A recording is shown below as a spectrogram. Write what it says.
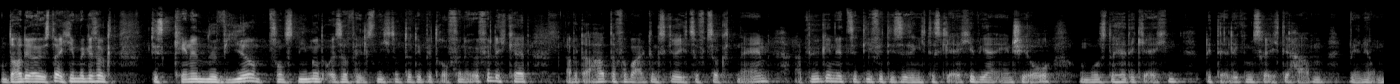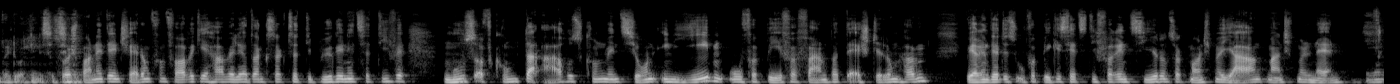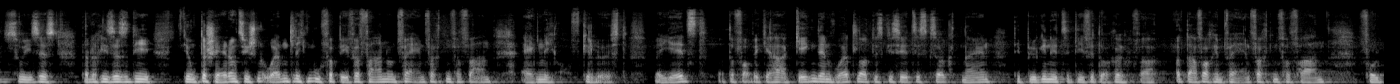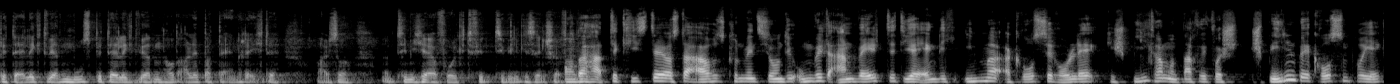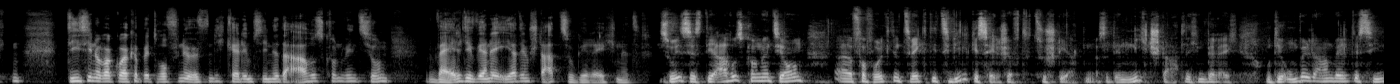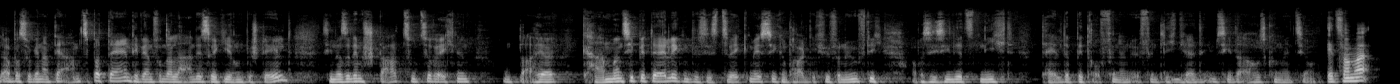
Und da hat ja Österreich immer gesagt, das kennen nur wir und sonst niemand, also fällt es nicht unter die betroffene Öffentlichkeit. Aber da hat der Verwaltungsgerichtshof gesagt, nein, eine Bürgerinitiative, das ist eigentlich das gleiche wie ein NGO und muss daher die gleichen Beteiligungsrechte haben wie eine Umweltorganisation. Das war eine spannende Entscheidung vom VWGH, weil er dann gesagt hat, die Bürgerinitiative muss aufgrund der Aarhus-Konvention in jedem UVP-Verfahren Parteistellung haben, während er das UVP-Gesetz differenziert und sagt manchmal ja und manchmal nein. So ist es. Dadurch ist also die, die Unterscheidung zwischen ordentlichem UVP-Verfahren und vereinfachten Verfahren eigentlich aufgelöst. Weil jetzt hat der VWGH gegen den Wortlaut des Gesetzes gesagt, nein, die Bürgerinitiative darf auch im vereinfachten Verfahren voll beteiligt werden, muss beteiligt werden, hat alle Parteienrechte. Also ein ziemlicher Erfolg für die Zivilgesellschaft. Und eine harte Kiste aus der Aarhus-Konvention, die Umweltanwälte, die ja eigentlich immer eine große Rolle gespielt haben und nach wie vor spielen bei großen Projekten, die sind aber gar keine betroffene Öffentlichkeit im Sinne der Aarhus-Konvention, weil die werden ja eher dem Staat zugerechnet. So ist es. Die Aarhus-Konvention äh, verfolgt den Zweck, die Zivilgesellschaft zu stärken, also den nichtstaatlichen Bereich. Und die Umweltanwälte sind aber sogenannte Amtsparteien, die werden von der Landesregierung bestellt, sind also dem Staat zuzurechnen und daher kann man sie beteiligen. Das ist zweckmäßig und halte ich für vernünftig, aber sie sind jetzt nicht Teil der betroffenen Öffentlichkeit mhm. im Sinne der Aarhus-Konvention. Jetzt haben wir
